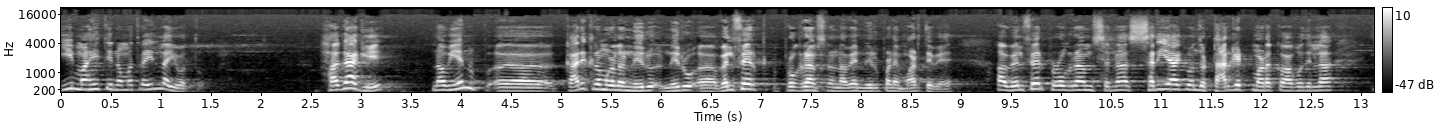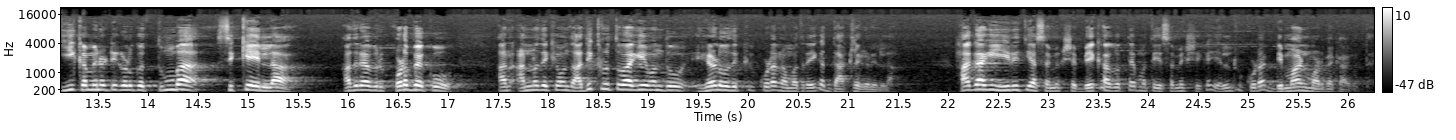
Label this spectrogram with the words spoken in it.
ಈ ಮಾಹಿತಿ ನಮ್ಮ ಹತ್ರ ಇಲ್ಲ ಇವತ್ತು. ಹಾಗಾಗಿ ನಾವು ಏನು ಕಾರ್ಯಕ್ರಮಗಳನ್ನು ನಿರು ನಿರು ವೆಲ್ಫೇರ್ ಪ್ರೋಗ್ರಾಮ್ಸ್ನ ನಾವೇನು ನಿರೂಪಣೆ ಮಾಡ್ತೇವೆ? ಆ ವೆಲ್ಫೇರ್ ಪ್ರೋಗ್ರಾಮ್ಸನ್ನು ಸರಿಯಾಗಿ ಒಂದು ಟಾರ್ಗೆಟ್ ಮಾಡೋಕ್ಕೂ ಆಗೋದಿಲ್ಲ. ಈ ಕಮ್ಯುನಿಟಿಗಳಿಗೂ ತುಂಬ ಸಿಕ್ಕೇ ಇಲ್ಲ. ಆದರೆ ಅವ್ರಿಗೆ ಕೊಡಬೇಕು ಅನ್, ಅನ್ನೋದಕ್ಕೆ ಒಂದು ಅಧಿಕೃತವಾಗಿ ಒಂದು ಹೇಳೋದಕ್ಕೆ ಕೂಡ ನಮ್ಮ ಹತ್ರ ಈಗ ದಾಖಲೆಗಳಿಲ್ಲ. ಹಾಗಾಗಿ ಈ ರೀತಿಯ ಸಮೀಕ್ಷೆ ಬೇಕಾಗುತ್ತೆ ಮತ್ತು ಈ ಸಮೀಕ್ಷೆಗೆ ಎಲ್ಲರೂ ಕೂಡ ಡಿಮಾಂಡ್ ಮಾಡಬೇಕಾಗುತ್ತೆ.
